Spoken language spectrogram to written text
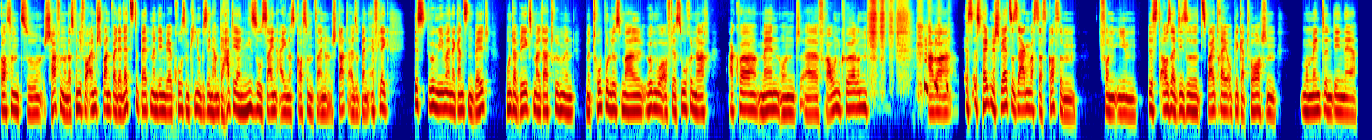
Gotham zu schaffen. Und das finde ich vor allem spannend, weil der letzte Batman, den wir groß im Kino gesehen haben, der hatte ja nie so sein eigenes Gotham, seine Stadt. Also Ben Affleck ist irgendwie immer in der ganzen Welt unterwegs, mal da drüben in Metropolis, mal irgendwo auf der Suche nach Aquaman und äh, Frauenchören. Aber es, es fällt mir schwer zu sagen, was das Gotham von ihm ist, außer diese zwei, drei obligatorischen Momente, in denen er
